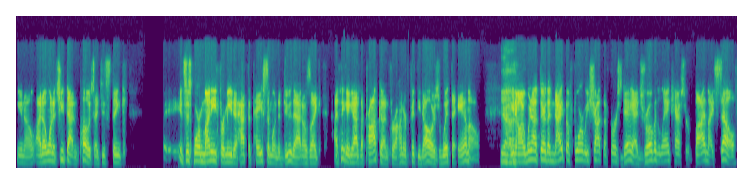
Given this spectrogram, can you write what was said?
You know, I don't want to cheat that in post. I just think it's just more money for me to have to pay someone to do that. And I was like, I think I got the prop gun for $150 with the ammo. Yeah. You know, I went out there the night before we shot the first day. I drove to Lancaster by myself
